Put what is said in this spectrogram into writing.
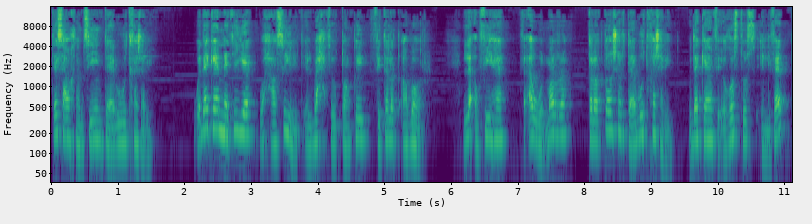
59 تابوت خشبي. وده كان نتيجة وحصيلة البحث والتنقيب في ثلاث آبار لقوا فيها في أول مرة 13 تابوت خشبي وده كان في أغسطس اللي فات.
